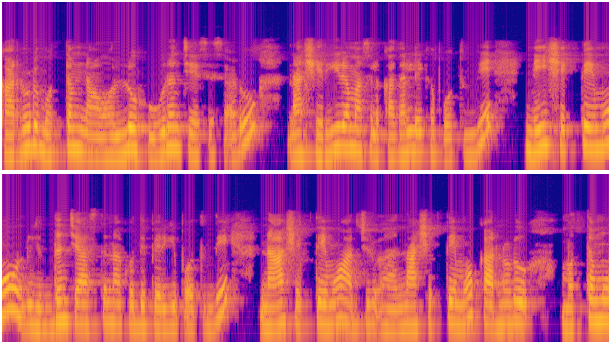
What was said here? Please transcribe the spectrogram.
కర్ణుడు మొత్తం నా ఒళ్ళు హూరం చేసేసాడు నా శరీరం అసలు కదలలేకపోతుంది. నీ శక్తి ఏమో యుద్ధం చేస్తున్న కొద్ది పెరిగిపోతుంది. నా శక్తి ఏమో అర్జును నా శక్తి ఏమో కర్ణుడు మొత్తము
